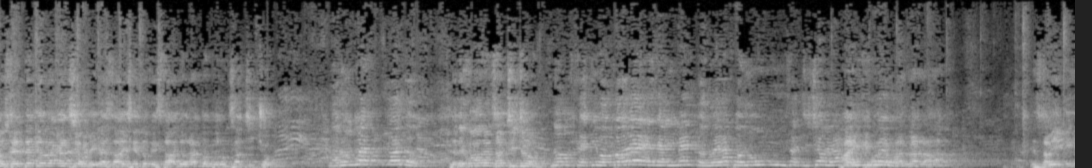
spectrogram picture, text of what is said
Ah, usted entendió la canción. Ella estaba diciendo que estaba llorando por un salchichón. Por un gordo. ¿Se le cuadra el salchichón? No, se equivocó de, de alimento, no era por un salchichón, era por Ay, qué un huevo. más rara. ¿ah? Está bien que en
